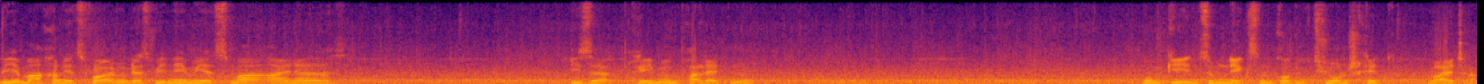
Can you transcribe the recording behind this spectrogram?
wir machen jetzt folgendes. Wir nehmen jetzt mal eine dieser Premium-Paletten und gehen zum nächsten Produktionsschritt weiter.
